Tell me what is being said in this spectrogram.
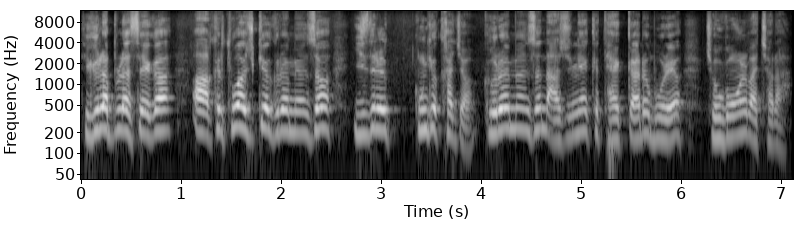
디글라플라스가 아 그래 도와줄게 그러면서 이들을 공격하죠. 그러면서 나중에 그 대가로 뭐래요? 조공을 바쳐라.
